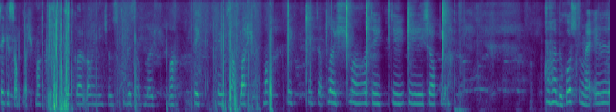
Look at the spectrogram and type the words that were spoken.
tek hesaplaşma. Tekrarla oynayacağız. Tek hesaplaşma. Tek hesaplaşma. Tek hesaplaşma. Tek tek hesapla. Aha bir kostüme 50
